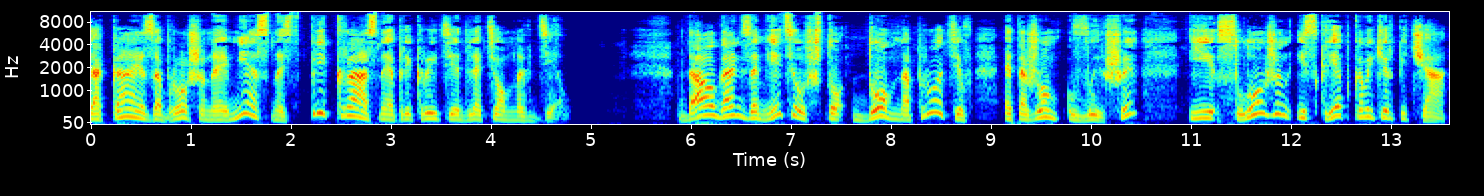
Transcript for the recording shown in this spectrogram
Такая заброшенная местность — прекрасное прикрытие для темных дел. Дао Гань заметил, что дом напротив этажом выше и сложен из крепкого кирпича,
